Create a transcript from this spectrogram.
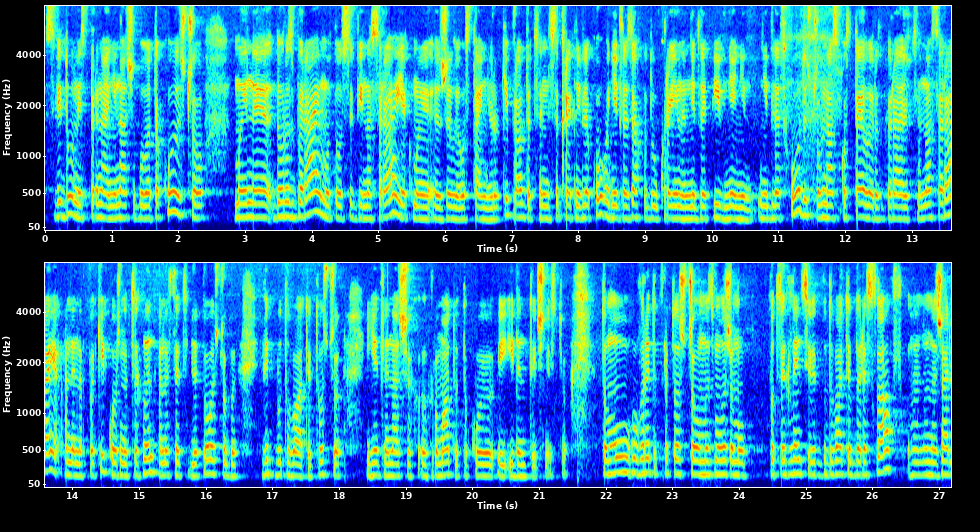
свідомість, принаймні, наша була такою, що ми не дорозбираємо то собі на сараї, як ми жили останні роки. Правда, це не секрет ні для кого, ні для заходу України, ні для півдня, ні, ні для сходу. Що в нас костели розбираються на сараї, а не навпаки, кожна цеглинка несеться для того, щоб відбудувати то, що є для наших громад такою ідентичністю. Тому говорити про те, що ми зможемо по цеглинці відбудувати Береслав, ну на жаль,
